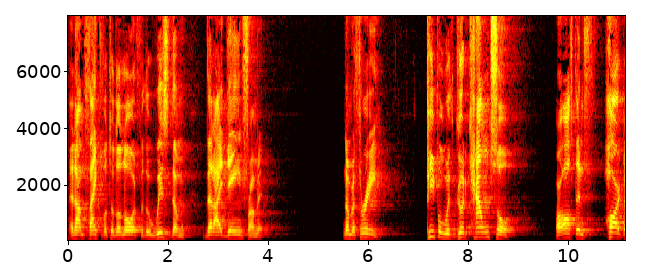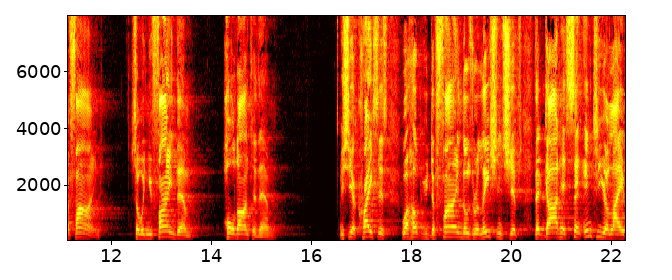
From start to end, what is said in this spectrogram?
And I'm thankful to the Lord for the wisdom that I gain from it. Number three, people with good counsel are often hard to find. So when you find them, hold on to them. You see, a crisis will help you define those relationships that God has sent into your life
